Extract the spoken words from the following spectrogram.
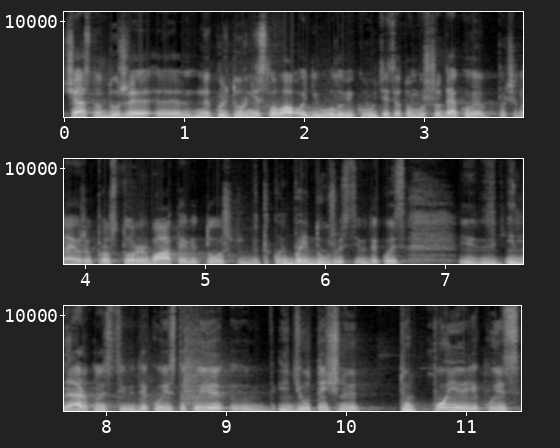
чесно, дуже е, некультурні слова одні в голові крутяться, тому що деколи починаю вже просто рвати від того, що від такої байдужості, від якоїсь е, інертності, від якоїсь такої е, ідіотичної, тупої якоїсь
